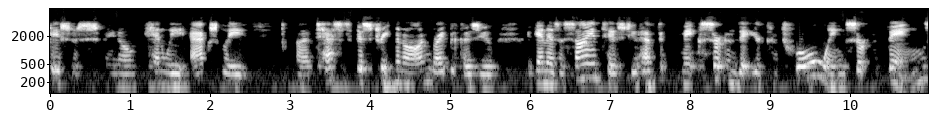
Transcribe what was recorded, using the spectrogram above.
patients, you know, can we actually uh, test this treatment on, right? Because you, again, as a scientist, you have to make certain that you're controlling certain things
